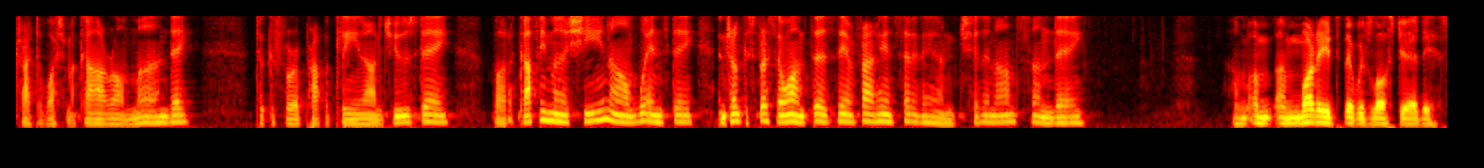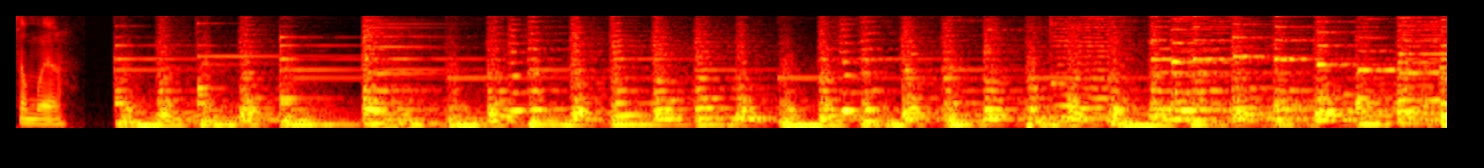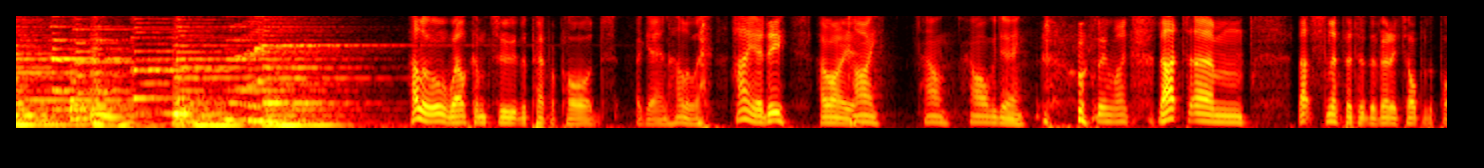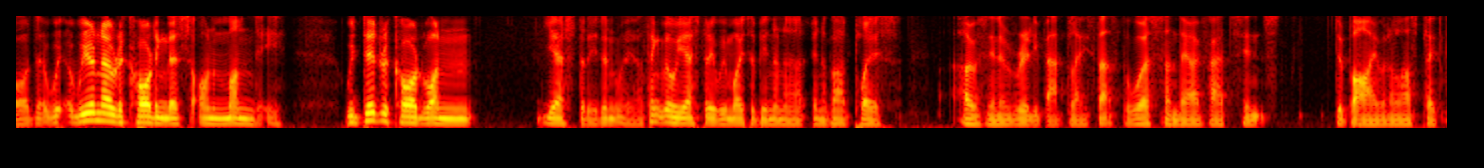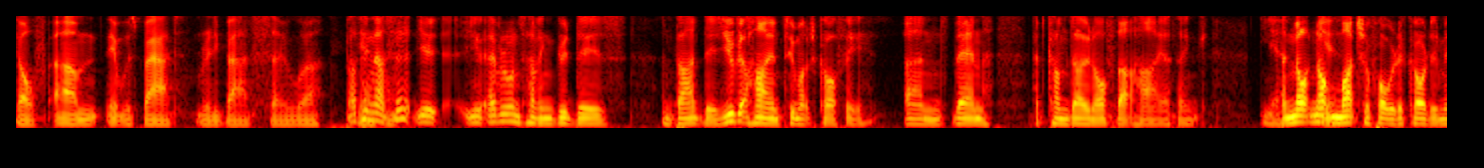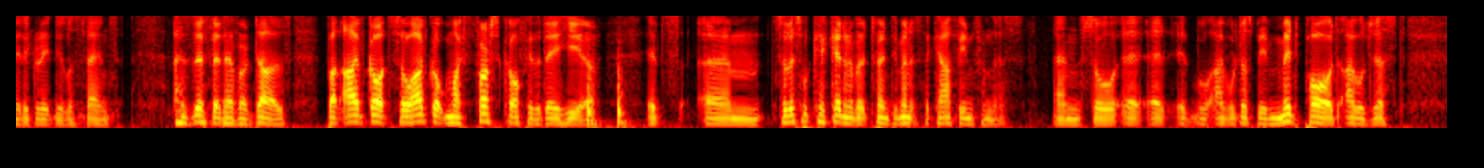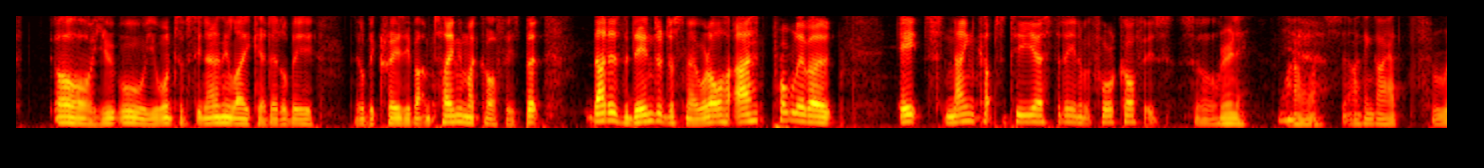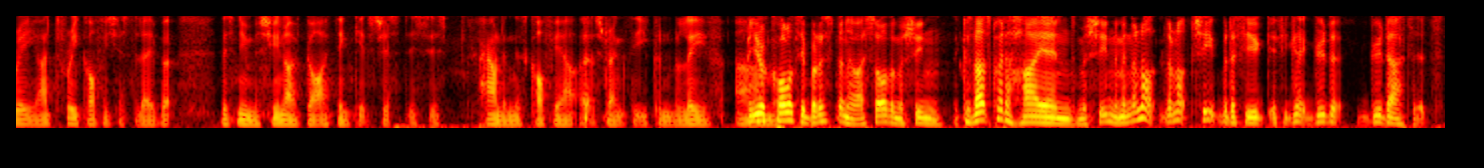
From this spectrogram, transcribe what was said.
tried to wash my car on Monday, took it for a proper clean on Tuesday, bought a coffee machine on Wednesday, and drunk espresso on Thursday and Friday and Saturday. And I'm chilling on Sunday. I'm I'm I'm worried that we've lost you, Eddie, somewhere. Hello, welcome to the Pepper Pods again. Hello, hi Eddie, how are you? Hi, how how are we doing? We're doing fine. That um, that snippet at the very top of the pod. We, we are now recording this on Monday. We did record one yesterday, didn't we? I think though yesterday we might have been in a in a bad place. I was in a really bad place. That's the worst Sunday I've had since Dubai when I last played golf. Um, it was bad, really bad. So. Uh, but I think yeah, that's it. You, you, everyone's having good days and bad days. You got high on too much coffee, and then had come down off that high. I think. Yeah. And not not yeah. much of what we recorded made a great deal of sense, as if it ever does. But I've got so I've got my first coffee of the day here. It's um so this will kick in in about twenty minutes. The caffeine from this, and so it it, it will I will just be mid pod. I will just oh you oh you won't have seen anything like it. It'll be it'll be crazy. But I'm timing my coffees. But that is the danger just now. We're all I had probably about eight, nine cups of tea yesterday and about four coffees. So really, wow. Yeah. That's, I think I had three. I had three coffees yesterday, but this new machine I've got, I think it's just it's, it's pounding this coffee out at a strength that you couldn't believe. Um, You're a quality barista now. I saw the machine because that's quite a high end machine. I mean, they're not they're not cheap, but if you if you get good at good at it,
